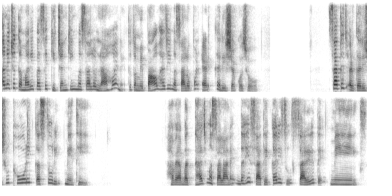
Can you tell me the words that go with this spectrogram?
અને જો તમારી પાસે કિચન કિંગ મસાલો ના હોય ને, તો તમે પાવભાજી મસાલો પણ એડ કરી શકો છો. સાથે જ એડ કરીશું થોડી કસ્તુરી મેથી. હવે આ બધા જ મસાલાને દહીં સાથે કરીશું સારી રીતે મિક્સ.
